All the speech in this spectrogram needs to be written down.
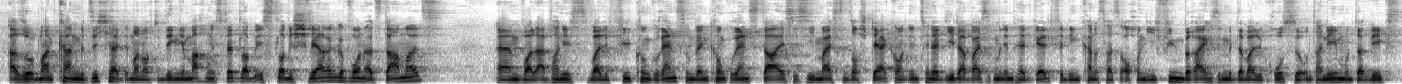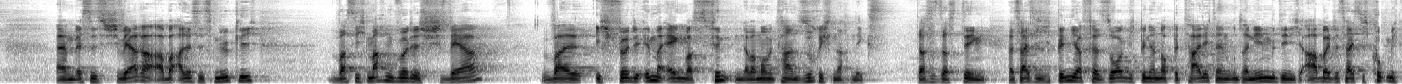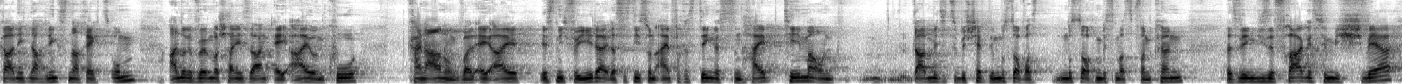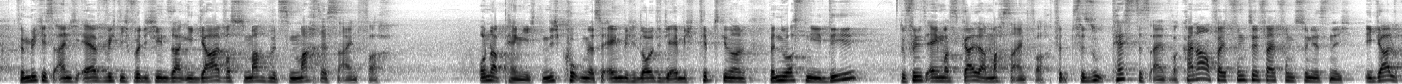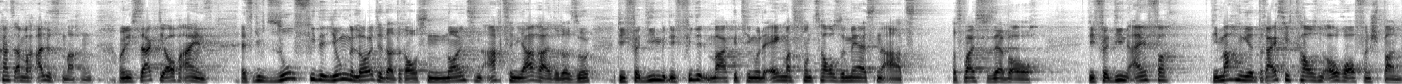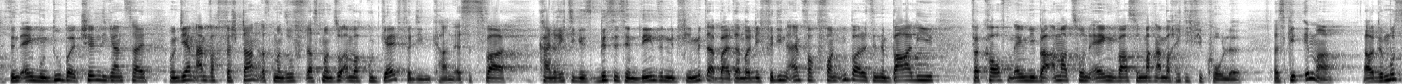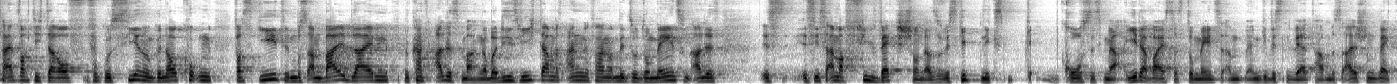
Also man kann mit Sicherheit immer noch die Dinge machen. Es wird, glaube ich, ist, glaube ich, schwerer geworden als damals ähm, weil einfach nicht, weil viel Konkurrenz und wenn Konkurrenz da ist, ist sie meistens auch stärker und Internet, jeder weiß, dass man im Internet Geld verdienen kann. Das heißt, auch in vielen Bereichen sind mittlerweile große Unternehmen unterwegs. Ähm, es ist schwerer, aber alles ist möglich. Was ich machen würde, ist schwer, weil ich würde immer irgendwas finden, aber momentan suche ich nach nichts. Das ist das Ding. Das heißt, ich bin ja versorgt, ich bin ja noch beteiligt an einem Unternehmen, mit dem ich arbeite. Das heißt, ich gucke mich gerade nicht nach links, nach rechts um. Andere würden wahrscheinlich sagen, AI und Co keine Ahnung, weil AI ist nicht für jeder, das ist nicht so ein einfaches Ding, es ist ein Hype-Thema und damit sich zu beschäftigen, musst du, auch was, musst du auch ein bisschen was von können. Deswegen diese Frage ist für mich schwer. Für mich ist eigentlich eher wichtig, würde ich Ihnen sagen, egal was du machen willst, mach es einfach. Unabhängig. Nicht gucken, dass irgendwelche Leute dir irgendwelche Tipps geben, sondern wenn du hast eine Idee, du findest irgendwas geil, dann mach es einfach. Versuch, test es einfach. Keine Ahnung, vielleicht funktioniert, vielleicht funktioniert es nicht. Egal, du kannst einfach alles machen. Und ich sag dir auch eins, es gibt so viele junge Leute da draußen, 19, 18 Jahre alt oder so, die verdienen mit Affiliate Marketing oder irgendwas von zu Hause mehr als ein Arzt. Das weißt du selber auch. Die verdienen einfach, die machen hier 30.000 Euro auf entspannt, sind irgendwo in Dubai, chillen die ganze Zeit und die haben einfach verstanden, dass man, so, dass man so einfach gut Geld verdienen kann. Es ist zwar kein richtiges Business in dem Sinne mit vielen Mitarbeitern, aber die verdienen einfach von überall, sind in Bali, verkaufen irgendwie bei Amazon irgendwas und machen einfach richtig viel Kohle. Das geht immer. Aber du musst einfach dich darauf fokussieren und genau gucken, was geht. Du musst am Ball bleiben. Du kannst alles machen. Aber dieses, wie ich damals angefangen habe mit so Domains und alles, ist, es ist einfach viel weg schon. Also es gibt nichts Großes mehr. Jeder weiß, dass Domains einen gewissen Wert haben. Das ist alles schon weg.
